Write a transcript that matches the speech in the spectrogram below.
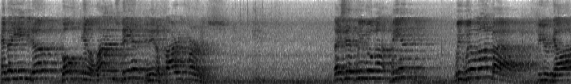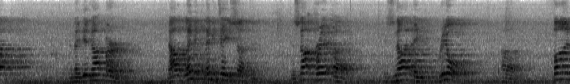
And they ended up both in a lion's den and in a fiery furnace. They said, We will not bend, we will not bow to your God. And they did not burn. Now, let me, let me tell you something. It's not, pre- uh, it's not a real uh, fun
